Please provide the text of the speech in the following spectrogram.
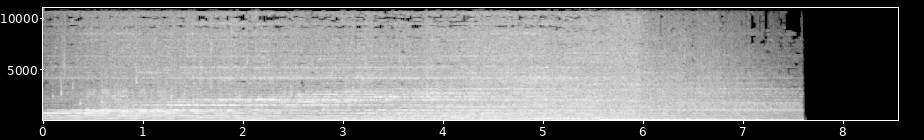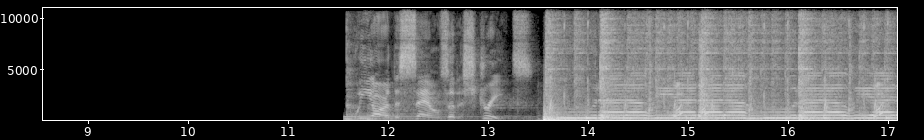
We are the sounds of the streets. What? What?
